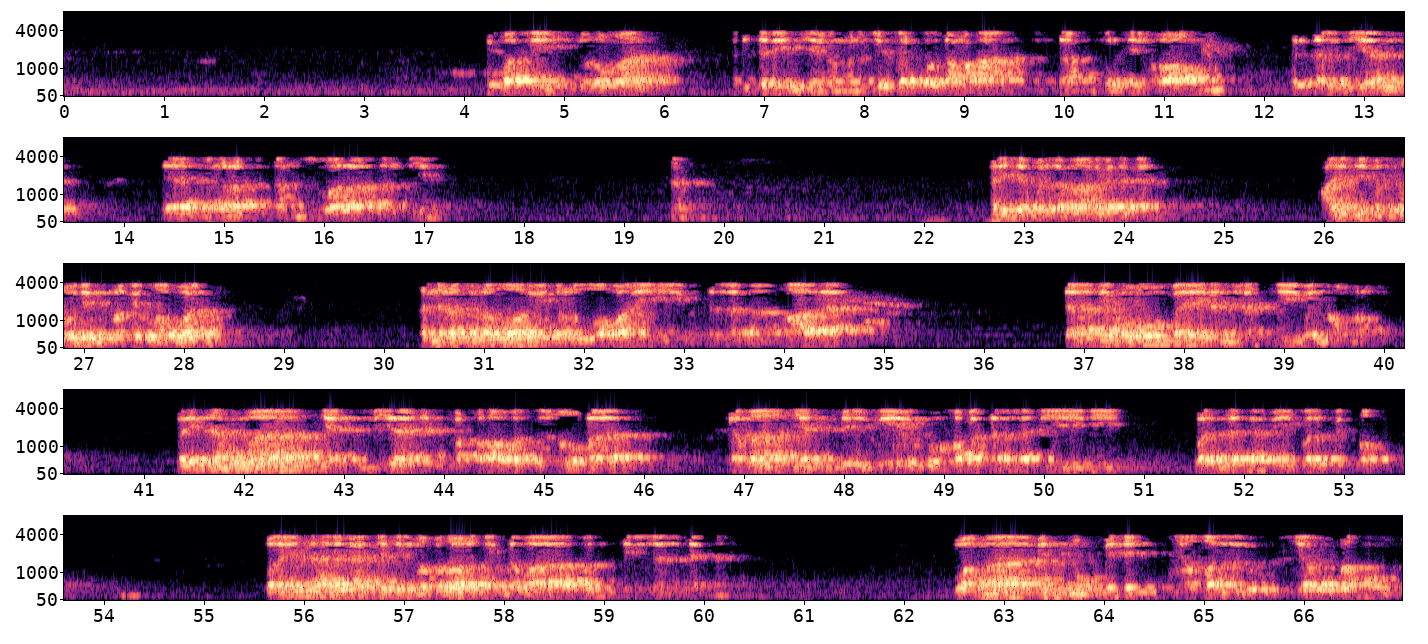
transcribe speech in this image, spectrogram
motivasi dorongan hadis-hadis yang menunjukkan keutamaan tentang berihram, bertalbiyah dan mengeraskan suara talbiyah. Nah, hadis yang pertama dikatakan عن ابن مسعود رضي الله عنه أن رسول الله صلى الله عليه يتابعه بين الحج والعمرة. فإنهما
